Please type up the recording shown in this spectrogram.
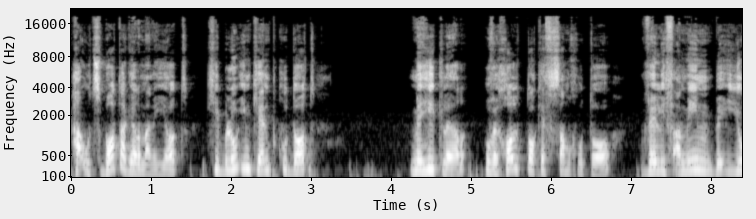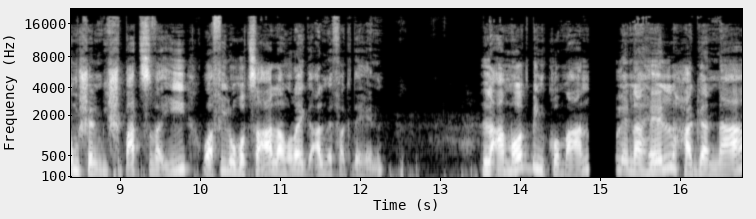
העוצבות הגרמניות קיבלו אם כן פקודות מהיטלר ובכל תוקף סמכותו ולפעמים באיום של משפט צבאי או אפילו הוצאה להורג על מפקדיהן, לעמוד במקומן ולנהל הגנה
